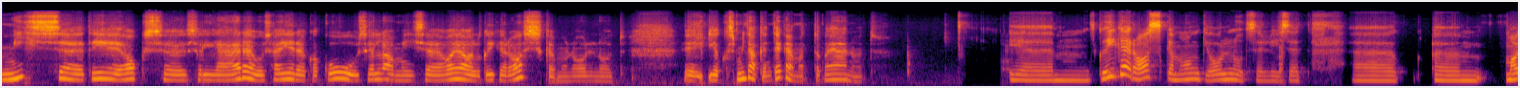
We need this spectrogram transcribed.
Mis teie jaoks selle ärevushäirega koos elamise ajal kõige raskem on olnud ja kas midagi on tegemata ka jäänud? Ehm, kõige raskem ongi olnud sellised äh, ma,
